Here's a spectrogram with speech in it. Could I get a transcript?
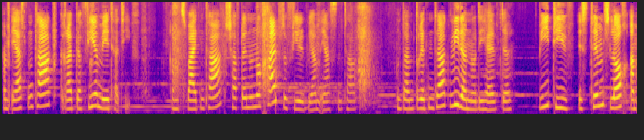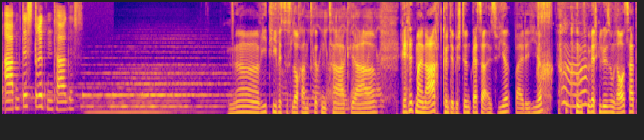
Am ersten Tag gräbt er vier Meter tief. Am zweiten Tag schafft er nur noch halb so viel wie am ersten Tag. Und am dritten Tag wieder nur die Hälfte. Wie tief ist Tims Loch am Abend des dritten Tages? Na, wie tief ist das Loch am dritten Tag? Ja. Rechnet mal nach, könnt ihr bestimmt besser als wir beide hier. Und wer die Lösung raus hat,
